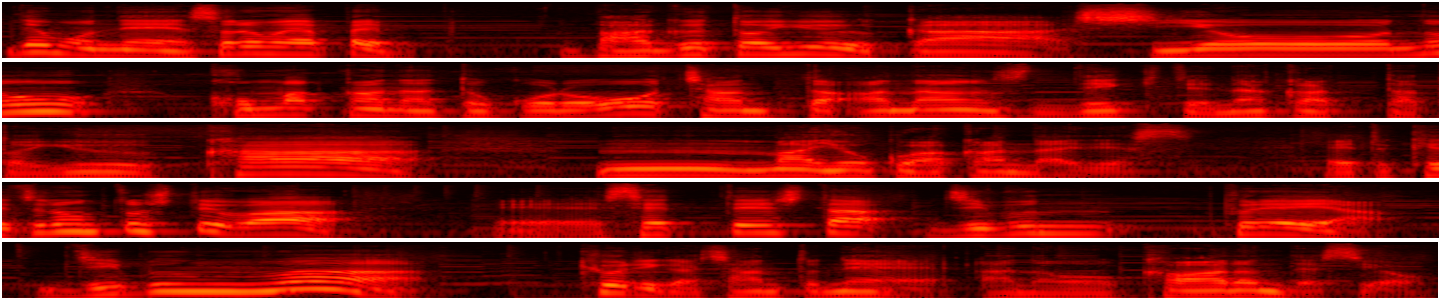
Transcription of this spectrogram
でもね、それもやっぱりバグというか、仕様の細かなところをちゃんとアナウンスできてなかったというか、うん、まあよくわかんないです。えっ、と、結論としては、えー、設定した自分プレイヤー、自分は距離がちゃんとね、あの、変わるんですよ。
